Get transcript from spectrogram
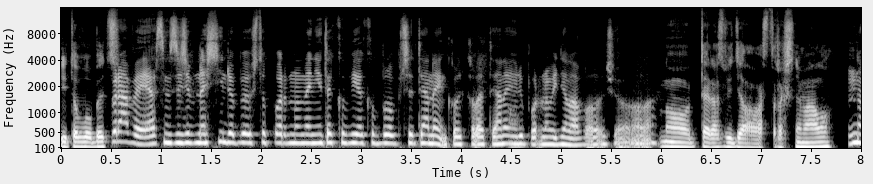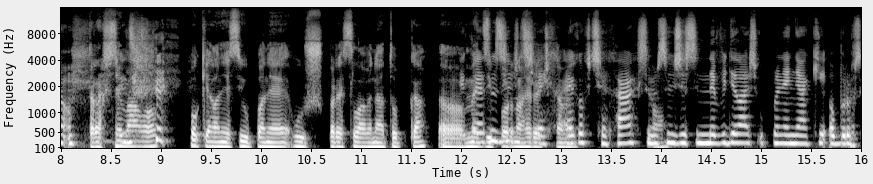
ti to vôbec. Právě, já si myslím, že v dnešní době už to porno není takový, jako bylo před, já nevím, kolika let, já nevím, kdy porno vydělávalo, že jo, ale... No teraz vydeláva strašne málo. No, Strašne málo. Pokiaľ nie si úplne už preslavená topka uh, jako medzi pornoherečkami. jako v Čechách si No. myslím, že si nevyděláš úplně nějaký No, obrovský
